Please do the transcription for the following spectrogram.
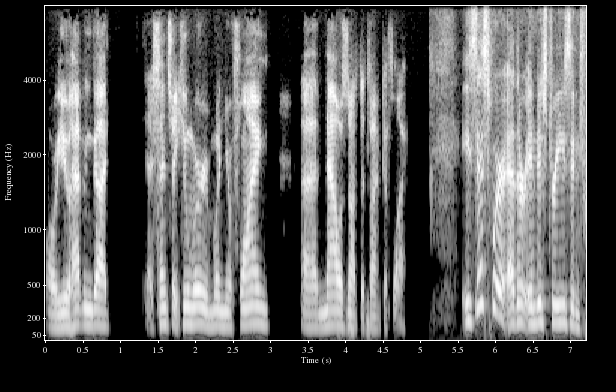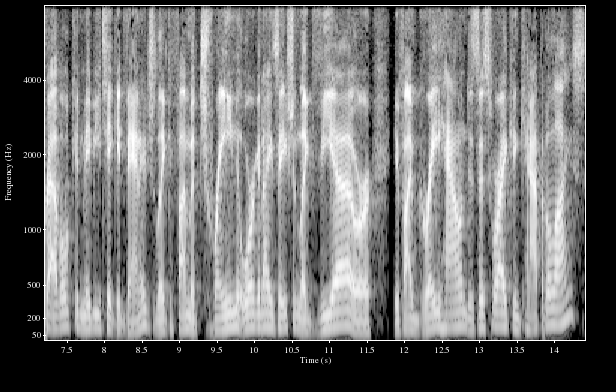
or you haven't got a sense of humor when you're flying, uh, now is not the time to fly. Is this where other industries in travel can maybe take advantage? Like if I'm a train organization like Via or if I'm Greyhound, is this where I can capitalize?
